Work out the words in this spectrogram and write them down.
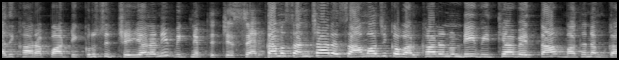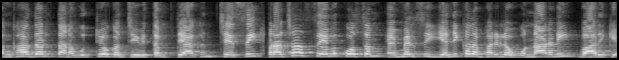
అధికార పార్టీ కృషి చేయాలని విజ్ఞప్తి చేశారు. తమ సంచార సామాజిక వర్గాల నుండి విద్యావేత్త మదనం గంగాధర్ తన ఉద్యోగ జీవితం త్యాగం చేసి ప్రజా సేవ కోసం ఎమ్మెల్సీ ఎన్నికల బరిలో ఉన్నారని వారికి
